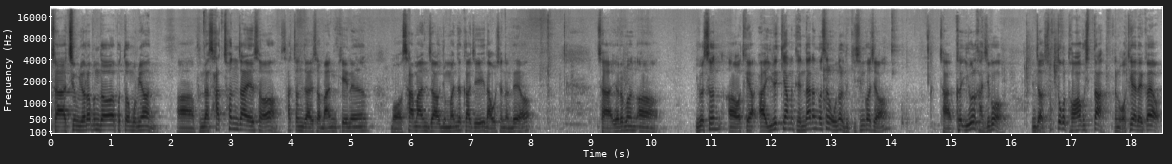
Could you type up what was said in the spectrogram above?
자, 지금 여러분들 보통 보면 아, 분당 사천자에서 사천자에서 많게는 뭐 4만자, 6만자까지 나오셨는데요. 자, 여러분 어, 이것은 어, 어떻게 아 이렇게 하면 된다는 것을 오늘 느끼신 거죠. 자, 그 이걸 가지고 이제 속도를 더 하고 싶다. 그럼 어떻게 해야 될까요?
